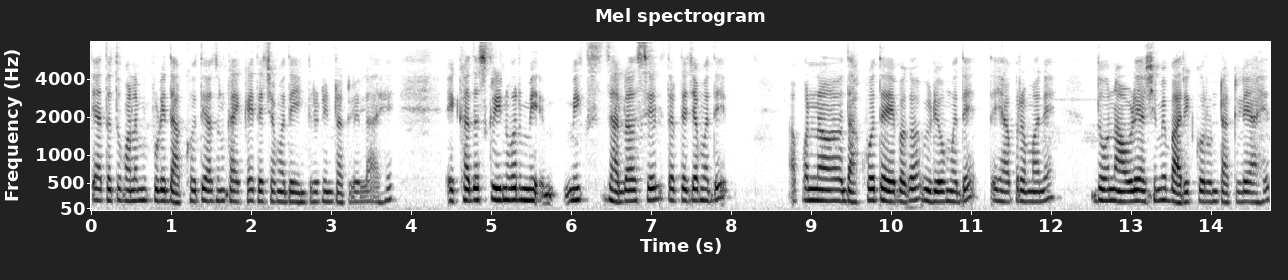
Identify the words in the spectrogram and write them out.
ते आता तुम्हाला मी पुढे दाखवते. अजून काय काय त्याच्यामध्ये इन्ग्रेडियंट टाकलेलं आहे. एखादं स्क्रीनवर मि मिक्स झालं असेल तर त्याच्यामध्ये आपण दाखवत आहे बघा व्हिडिओमध्ये. तर ह्याप्रमाणे दोन आवळे असे मी बारीक करून टाकले आहेत.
